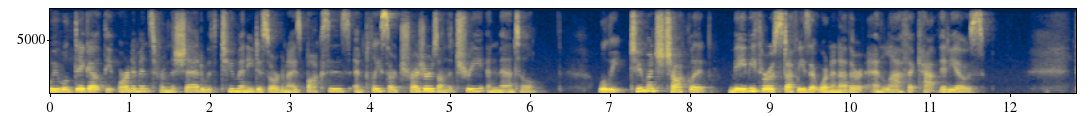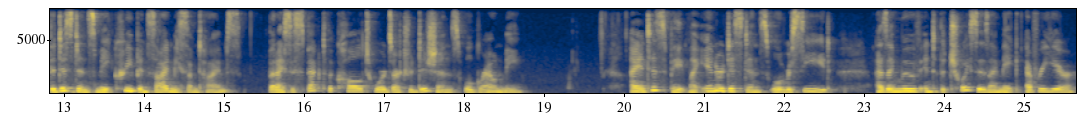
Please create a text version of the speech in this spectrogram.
We will dig out the ornaments from the shed with too many disorganized boxes and place our treasures on the tree and mantle. We'll eat too much chocolate, maybe throw stuffies at one another, and laugh at cat videos. The distance may creep inside me sometimes, but I suspect the call towards our traditions will ground me. I anticipate my inner distance will recede as I move into the choices I make every year,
